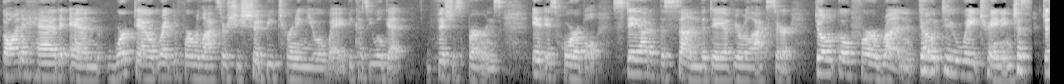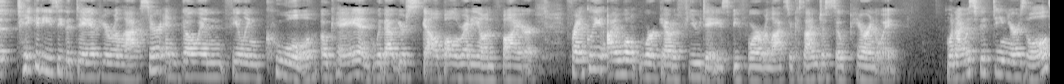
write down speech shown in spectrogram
gone ahead and worked out right before relaxer, she should be turning you away because you will get vicious burns. It is horrible. Stay out of the sun the day of your relaxer. Don't go for a run. Don't do weight training. Just just take it easy the day of your relaxer and go in feeling cool, okay? And without your scalp already on fire. Frankly, I won't work out a few days before a relaxer because I'm just so paranoid. When I was 15 years old,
